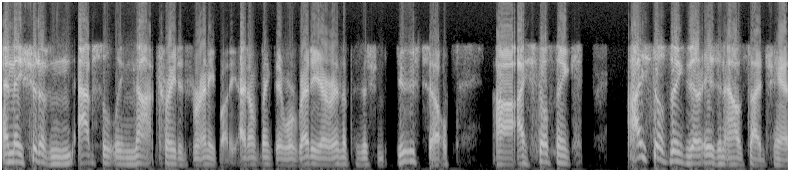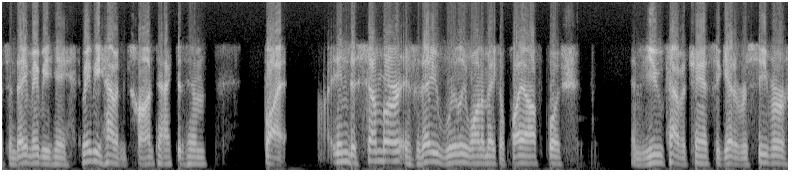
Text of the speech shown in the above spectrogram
and they should have n- absolutely not traded for anybody. I don't think they were ready or in the position to do so. Uh, I still think, I still think there is an outside chance, and they maybe maybe haven't contacted him, but in December, if they really want to make a playoff push, and you have a chance to get a receiver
